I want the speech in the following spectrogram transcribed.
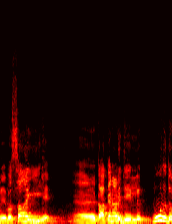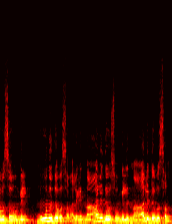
വ്യവസായിയെ കാക്കനാട് ജയിലിൽ മൂന്ന് ദിവസമെങ്കിൽ മൂന്ന് ദിവസം അല്ലെങ്കിൽ നാല് ദിവസമെങ്കിൽ നാല് ദിവസം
